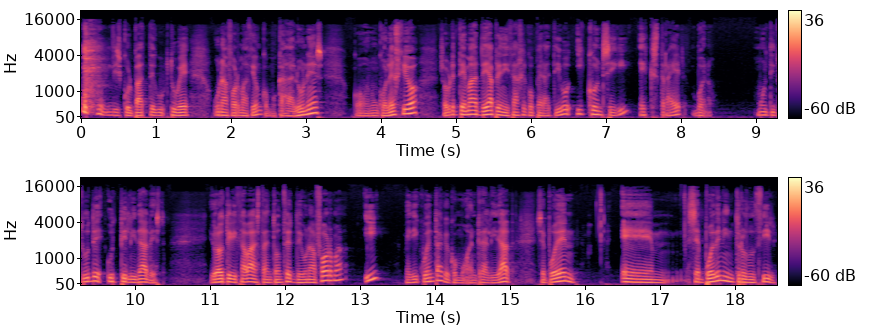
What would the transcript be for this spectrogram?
disculpad, tuve una formación como cada lunes con un colegio sobre temas de aprendizaje cooperativo y conseguí extraer, bueno, multitud de utilidades. Yo la utilizaba hasta entonces de una forma y me di cuenta que como en realidad se pueden, eh, se pueden introducir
